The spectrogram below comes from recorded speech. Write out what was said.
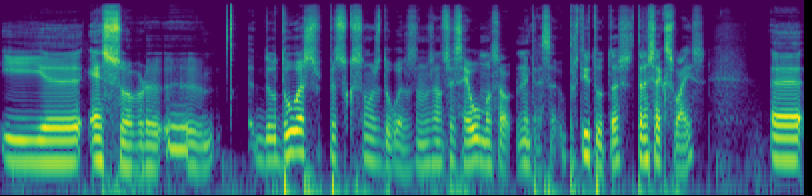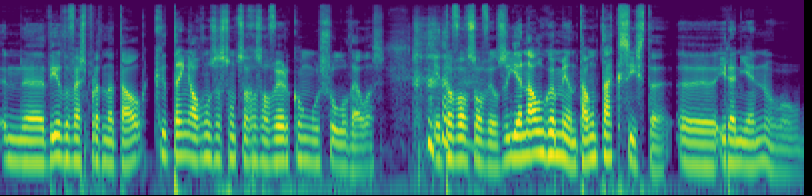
e é sobre du- duas, penso que são as duas, mas não sei se é uma só, não interessa, prostitutas transexuais ah, na dia do véspera de Natal que têm alguns assuntos a resolver com o chulo delas. Então vão resolvê-los. E analogamente há um taxista ah, iraniano, ou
